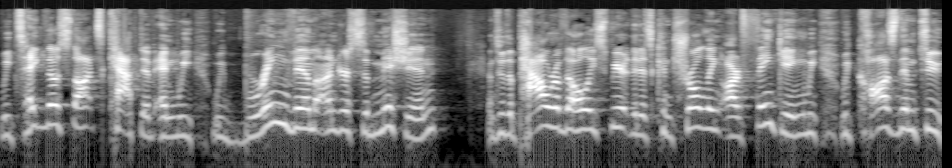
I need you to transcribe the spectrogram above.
we take those thoughts captive and we, we bring them under submission and through the power of the Holy Spirit that is controlling our thinking, we, we cause them to,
